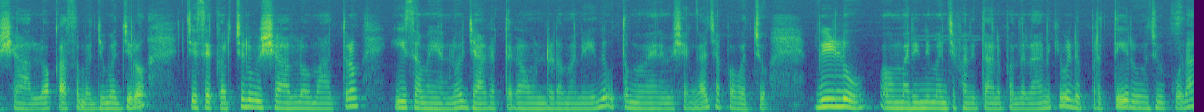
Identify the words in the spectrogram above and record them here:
విషయాల్లో కాస్త మధ్య మధ్యలో చేసే ఖర్చుల విషయాల్లో మాత్రం ఈ సమయంలో జాగ్రత్తగా ఉండడం అనేది ఉత్తమమైన విషయంగా చెప్పవచ్చు. వీళ్ళు మరిన్ని మంచి ఫలితాలు పొందడానికి వీళ్ళు ప్రతిరోజు కూడా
